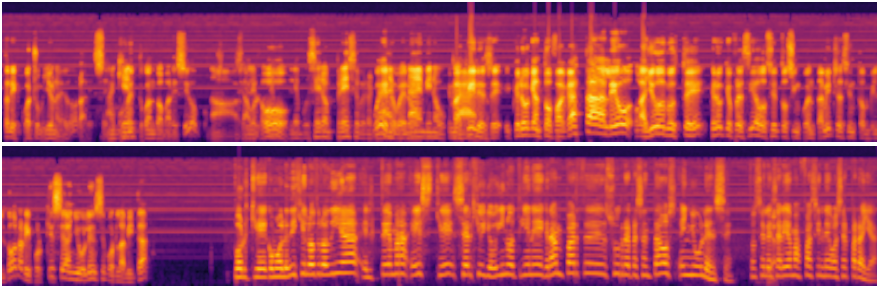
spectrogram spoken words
3, 4 millones de dólares. En ¿A un quién? momento cuando apareció. pues, No, se le- habló. le, le pusieron precio, pero Bueno, nadie, pero nadie vino a buscar. imagínense, creo que Antofagasta, Leo, ayúdeme usted, creo que ofrecía 250 mil, 300 mil dólares. ¿Y por qué se da Ñublense por la mitad? Porque, como le dije el otro día, el tema es que Sergio Yoino tiene gran parte de sus representados en Ñublense. Entonces le salía más fácil negociar para allá.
